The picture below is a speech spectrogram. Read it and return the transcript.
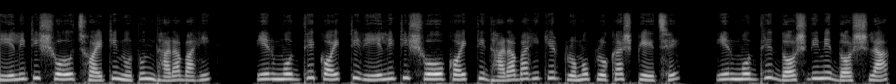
রিয়েলিটি শো ও ছয়টি নতুন ধারাবাহিক। এর মধ্যে কয়েকটি রিয়েলিটি শো ও কয়েকটি ধারাবাহিকের প্রমো প্রকাশ পেয়েছে। এর মধ্যে দশ দিনে দশ লাখ,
